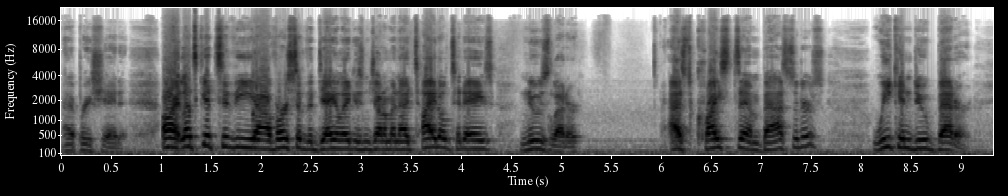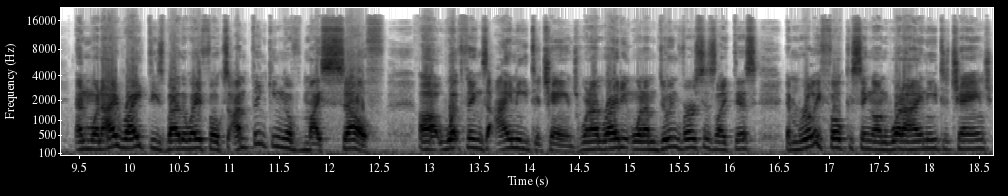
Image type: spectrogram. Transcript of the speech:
I appreciate it. All right, let's get to the uh, verse of the day, ladies and gentlemen. I titled today's newsletter, As Christ's Ambassadors, We Can Do Better. And when I write these, by the way, folks, I'm thinking of myself, uh, what things I need to change. When I'm writing, when I'm doing verses like this, I'm really focusing on what I need to change.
